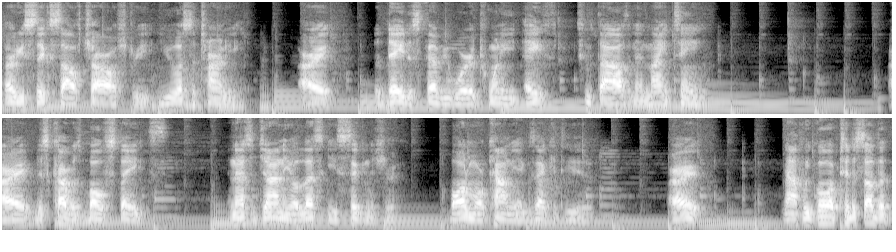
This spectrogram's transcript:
36 South Charles Street, U.S. Attorney. All right. The date is February 28th, 2019. All right. This covers both states. And that's Johnny Olszewski's signature. Baltimore County Executive. All right. Now, if we go up to this other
